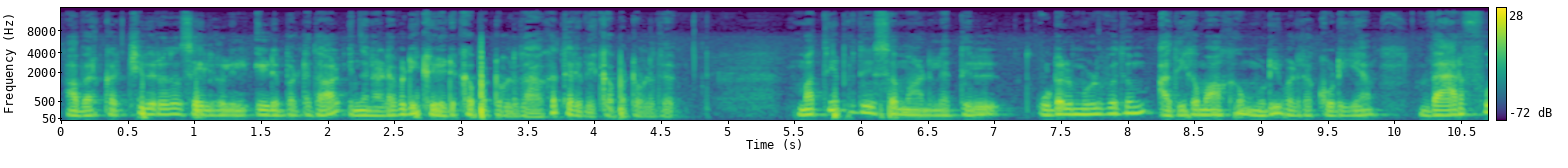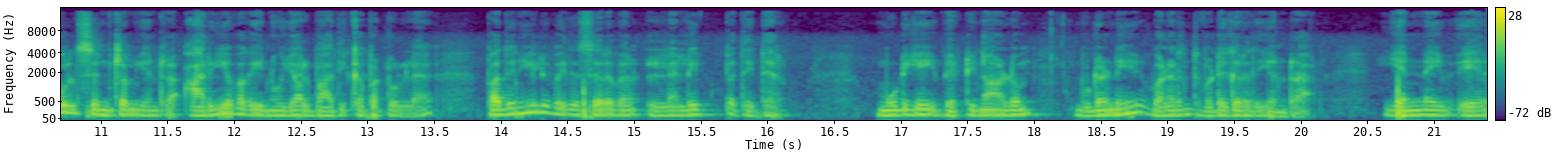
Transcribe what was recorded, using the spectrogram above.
அவர் கட்சி விரோத செயல்களில் ஈடுபட்டதால் இந்த நடவடிக்கை எடுக்கப்பட்டுள்ளதாக தெரிவிக்கப்பட்டுள்ளது. மத்திய பிரதேச மாநிலத்தில் உடல் முழுவதும் அதிகமாக முடி வளரக்கூடிய வேர்ஃபுல் சின்றம் என்ற அரிய வகை நோயால் பாதிக்கப்பட்டுள்ள பதினேழு வயது சிறுவன் லலித் பதிடர் முடியை வெட்டினாலும் உடனே வளர்ந்து விடுகிறது என்றார். என்னை வேற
